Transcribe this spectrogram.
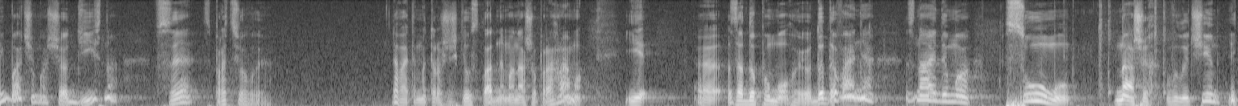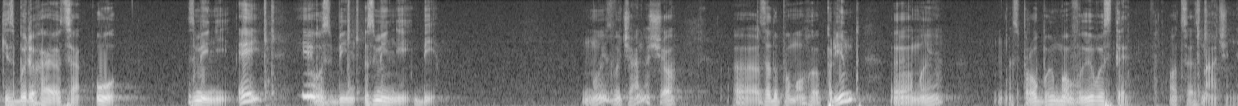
І бачимо, що дійсно все спрацьовує. Давайте ми трошечки ускладнимо нашу програму і е, за допомогою додавання знайдемо суму наших величин, які зберігаються у змінній A і у змінній B. Ну і звичайно, що е, за допомогою print е, ми спробуємо вивести оце значення.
